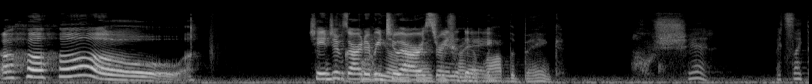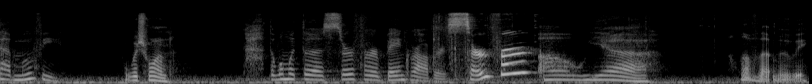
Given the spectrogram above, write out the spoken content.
Oh ho ho! Change of guard every two hours during the trying day. To rob the bank. Oh shit. It's like that movie. Which one? The one with the surfer bank robbers. Surfer? Oh yeah, I love that movie.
